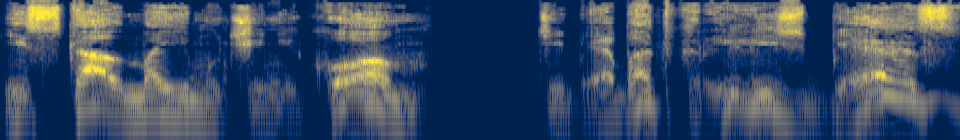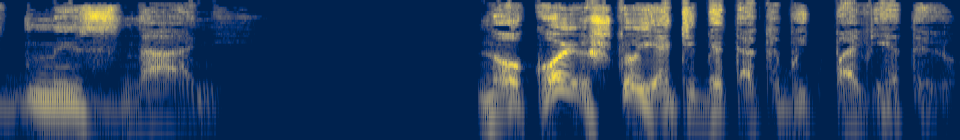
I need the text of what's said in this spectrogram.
и стал моим учеником, тебе бы открылись бездны знаний. Но кое-что я тебе так и быть поведаю.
